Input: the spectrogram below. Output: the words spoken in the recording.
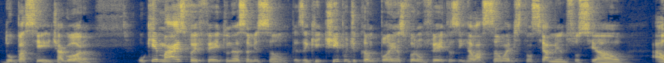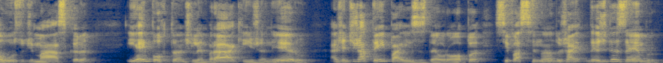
do paciente. Agora, o que mais foi feito nessa missão? Quer dizer, que tipo de campanhas foram feitas em relação a distanciamento social, a uso de máscara? E é importante lembrar que em janeiro a gente já tem países da Europa se vacinando já desde dezembro.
